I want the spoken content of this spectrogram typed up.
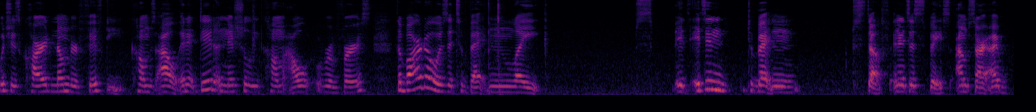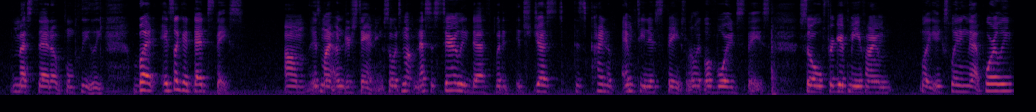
which is card number 50, comes out, and it did initially come out reverse. The Bardo is a Tibetan, like, it, it's in Tibetan stuff and it's a space. I'm sorry, I messed that up completely. But it's like a dead space. Um, is my understanding. So it's not necessarily death, but it, it's just this kind of emptiness space or like a void space. So forgive me if I'm like explaining that poorly,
